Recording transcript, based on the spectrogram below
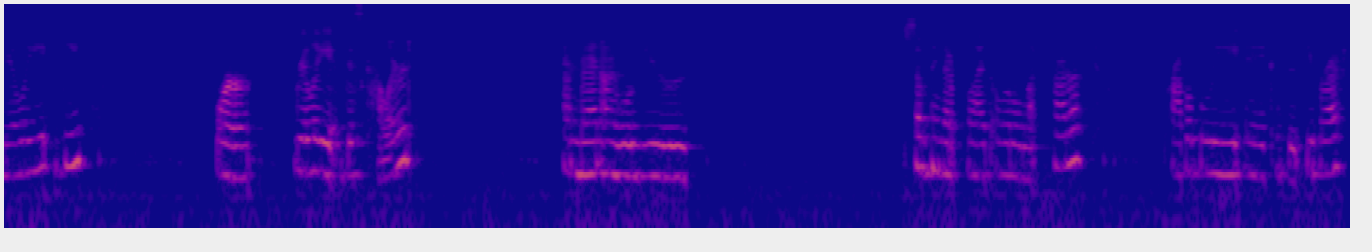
really deep or really discolored. And then I will use something that applies a little less product, probably a kabuki brush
